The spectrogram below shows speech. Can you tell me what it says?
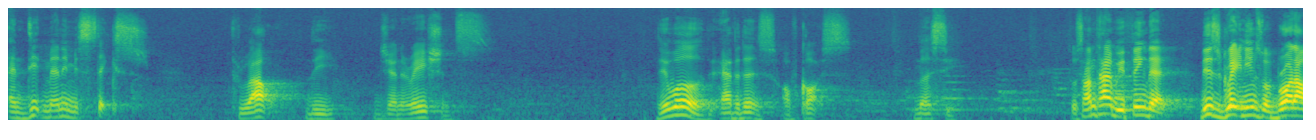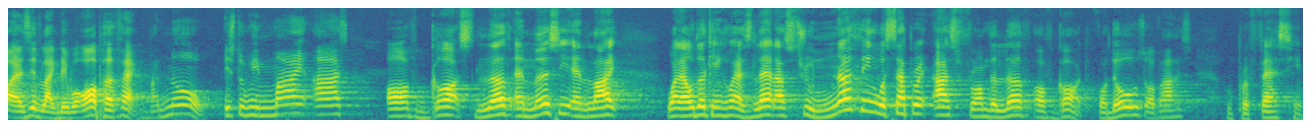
and did many mistakes throughout the generations. They were the evidence of God's mercy. So sometimes we think that these great names were brought out as if like they were all perfect. But no, it's to remind us of God's love and mercy and like what Elder King Ho has led us through. Nothing will separate us from the love of God for those of us who profess Him.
